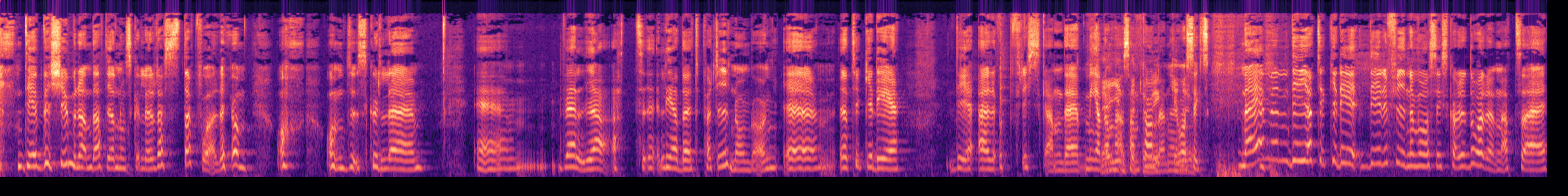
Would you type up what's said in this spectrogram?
det är bekymrande att jag nog skulle rösta på dig om, om, du skulle eh, välja att leda ett parti någon gång. Eh, jag tycker det, det är uppfriskande med Säg de här samtalen i åsikts... Nej, men det, jag tycker det, det är det fina med åsiktskorridoren. Att här,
